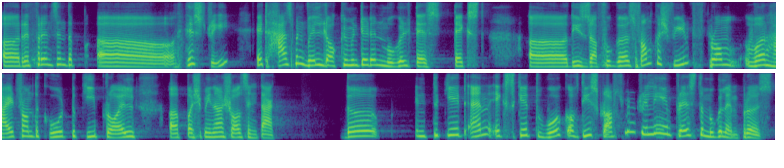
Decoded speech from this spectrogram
uh, reference in the uh, history. It has been well documented in mughal test, text. Uh, these rafugars from kashmir from were hired from the court to keep royal uh, pashmina shawls intact. The intricate and exquisite work of these craftsmen really impressed the mughal emperors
